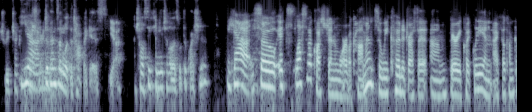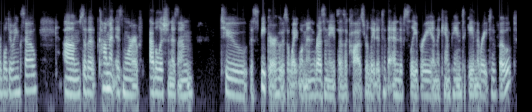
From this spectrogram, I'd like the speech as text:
Should we check? yeah, it depends on what the topic is. Yeah. Chelsea, can you tell us what the question is? Yeah, so it's less of a question and more of a comment. So we could address it um, very quickly, and I feel comfortable doing so. Um, so the comment is more of abolitionism to the speaker, who is a white woman, resonates as a cause related to the end of slavery and the campaign to gain the right to vote.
